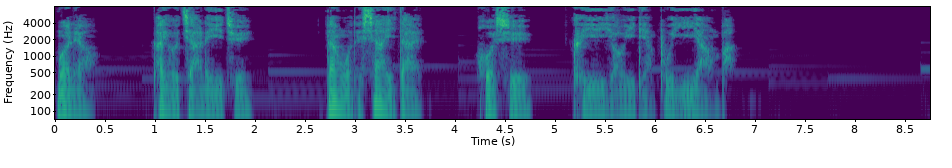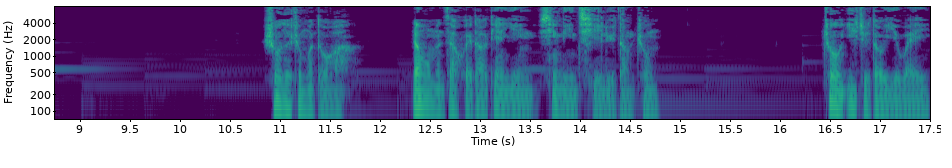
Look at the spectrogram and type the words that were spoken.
末了，他又加了一句：“但我的下一代，或许可以有一点不一样吧。”说了这么多，让我们再回到电影《心灵奇旅》当中。周一直都以为，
